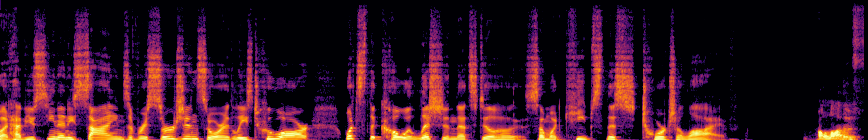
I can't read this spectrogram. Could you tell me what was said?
But have you seen any signs of resurgence, or at least who are, what's the coalition that still somewhat keeps this torch alive? A lot of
